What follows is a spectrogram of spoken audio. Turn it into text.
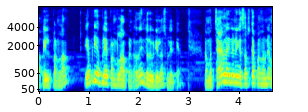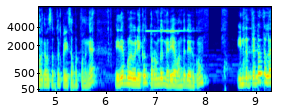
அப்பீல் பண்ணலாம். எப்படி அப்ளை பண்ணலாம் அப்படின்றத இந்த ஒரு வீடியோவில் சொல்லியிருக்கேன். நம்ம சேனலை இன்னும் நீங்கள் சப்ஸ்கிரைப் பண்ணலாம் அப்படின்னா மறக்காம சப்ஸ்கிரைப் பண்ணி சப்போர்ட் பண்ணுங்கள் இதே போல் வீடியோக்கள் தொடர்ந்து நிறைய வந்துட்டே இருக்கும். இந்த திட்டத்தில்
